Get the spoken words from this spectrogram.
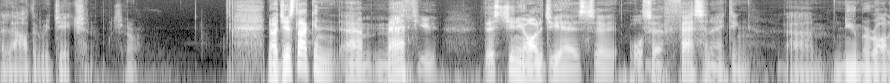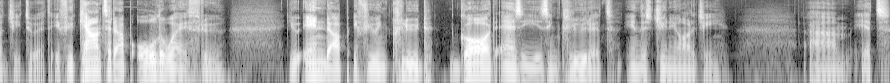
allow the rejection? Sure. Now, just like in um, Matthew, this genealogy has uh, also a fascinating um, numerology to it. If you count it up all the way through, you end up, if you include God as He is included in this genealogy, um, it's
